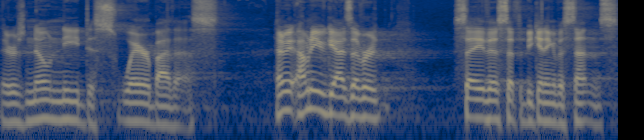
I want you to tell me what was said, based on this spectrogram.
There's no need to swear by this. How many, how many of you guys ever say this at the beginning of a sentence?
